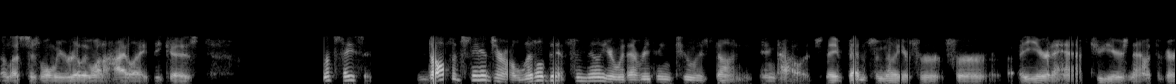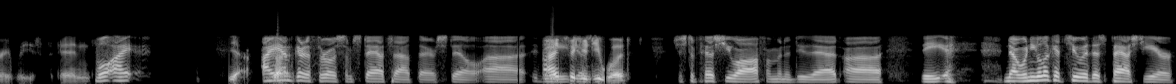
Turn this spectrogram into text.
unless there's one we really want to highlight because let's face it, Dolphins fans are a little bit familiar with everything Tua has done in college. They've been familiar for for a year and a half, two years now at the very least. And Well, I yeah, I am going to throw some stats out there still. Uh, the- I figured just- you would. just to piss you off, I'm going to do that. Uh, the no, when you look at of this past year,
